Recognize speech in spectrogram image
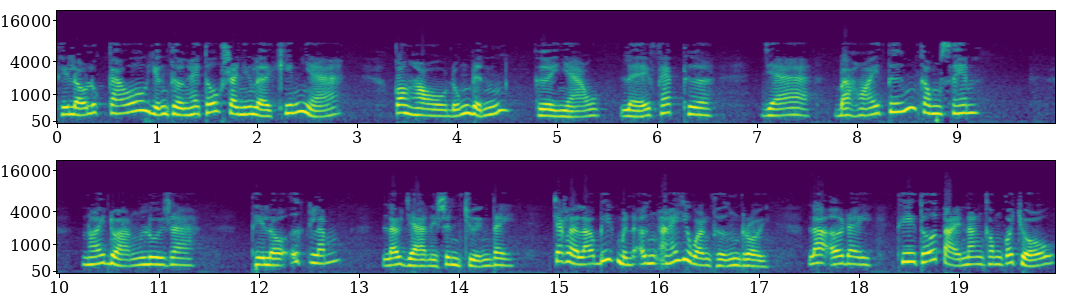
Thị lộ lúc cáu vẫn thường hay tốt ra những lời khiếm nhã. Con hầu đủng đỉnh, cười nhạo, lễ phép thưa. Dạ, bà hỏi tướng công xem. Nói đoạn lui ra, thì lộ ức lắm. Lão già này sinh chuyện đây, chắc là lão biết mình ân ái với hoàng thượng rồi. Là ở đây, thi thố tài năng không có chỗ,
